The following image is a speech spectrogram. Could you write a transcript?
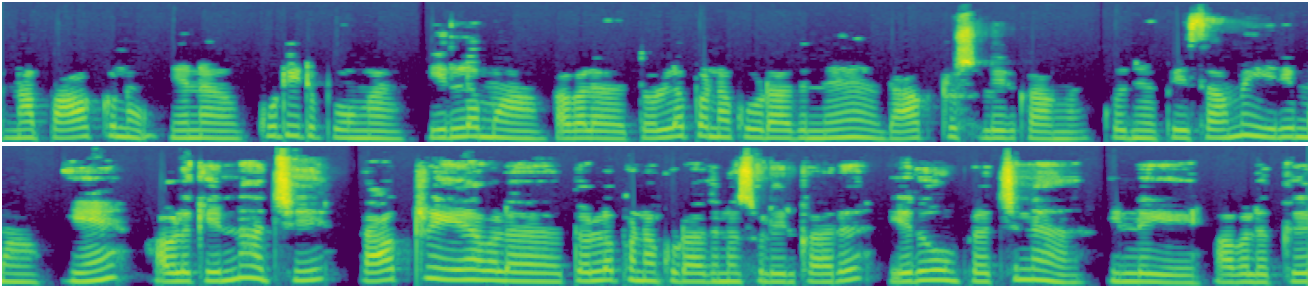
நான் பார்க்கணும் என்னை கூட்டிட்டு போங்க. இல்லம்மா அவளை தொல்லை பண்ணக்கூடாதுன்னு டாக்டர் சொல்லியிருக்காங்க. கொஞ்சம் பேசாம இருமா. ஏன்? அவளுக்கு என்ன ஆச்சு டாக்டர் ஏன் அவளை தொல்லை பண்ணக்கூடாதுன்னு சொல்லியிருக்காரு? எதுவும் பிரச்சனை இல்லையே. அவளுக்கு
